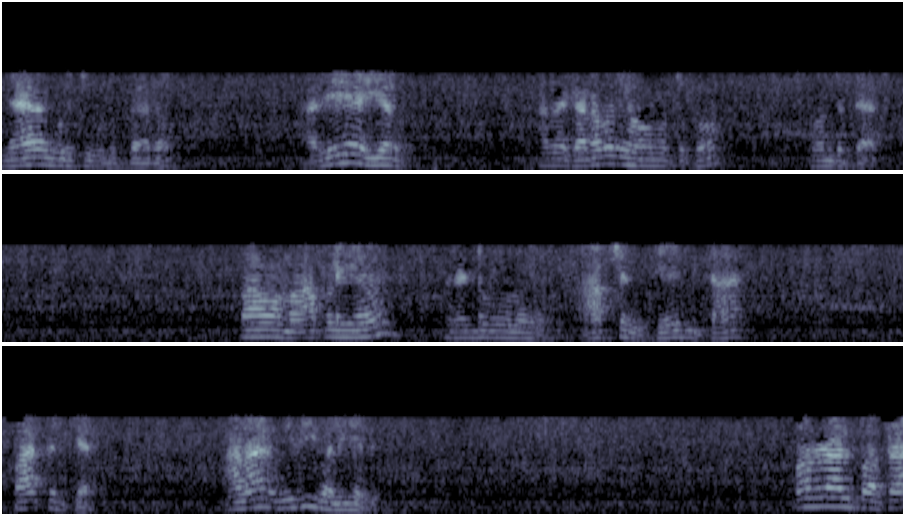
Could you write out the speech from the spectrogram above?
நேரம் குறிச்சு கொடுத்தாரோ அதே ஐயர் அந்த கணபதி ஹோமத்துக்கும் வந்துட்டார். பாவம் மாப்பிள்ளையும் ரெண்டு மூணு ஆப்ஷன் தேடித்தான் பார்த்துருக்கார். ஆனால் விதி வலியது மறுநாள் பார்த்தா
